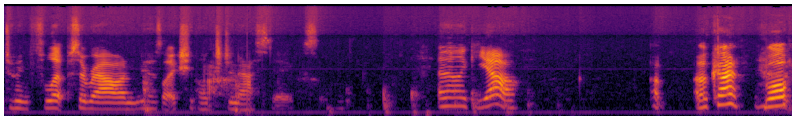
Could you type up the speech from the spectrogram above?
doing flips around because like she likes gymnastics. And then like yeah, okay well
